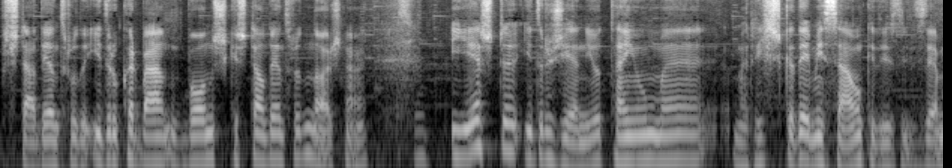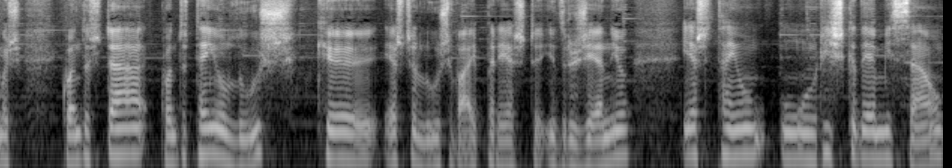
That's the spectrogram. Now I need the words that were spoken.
está dentro de hidrocarbonos que estão dentro de nós, não é? Sim. E este hidrogênio tem uma, uma risca de emissão, que dizemos, quando, está, quando tem luz, que esta luz vai para este hidrogênio, este tem um, um risco de emissão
